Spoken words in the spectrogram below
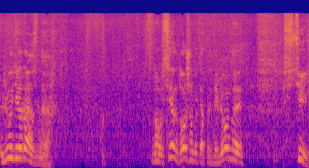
Люди разные. Но у всех должен быть определенный стиль.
